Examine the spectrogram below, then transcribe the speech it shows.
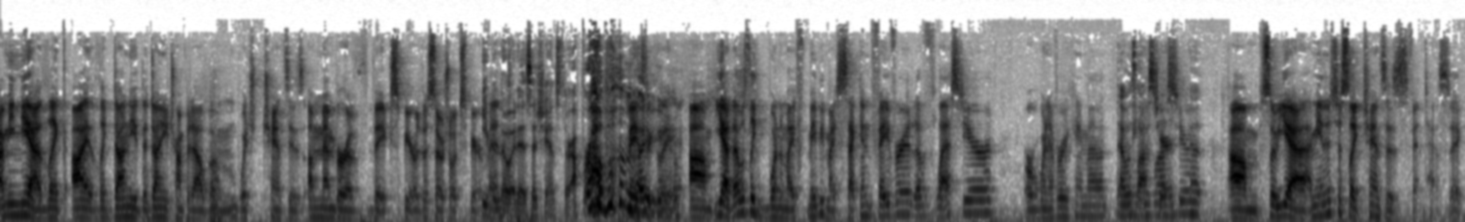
I mean, yeah, like I like Donny, the Donnie Trumpet album, which Chance is a member of the exper- the social experiment. even though it is a chance the rapper album like, you basically. know. Um, yeah, that was like one of my maybe my second favorite of last year or whenever it came out. That was think it last year. Yep. Um, so yeah, I mean, it's just like Chance is fantastic.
